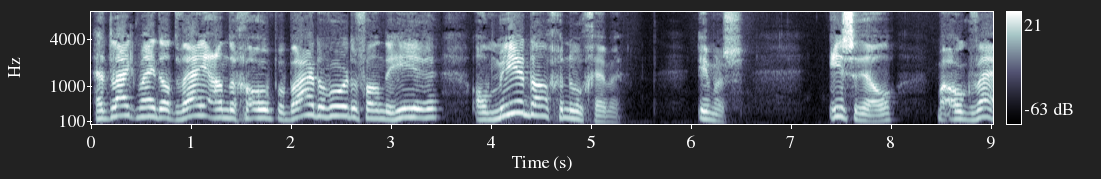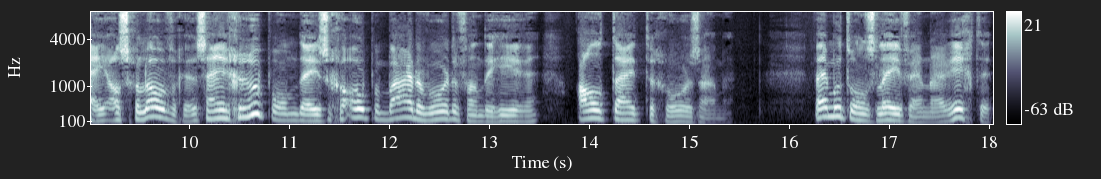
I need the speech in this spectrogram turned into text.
Het lijkt mij dat wij aan de geopenbaarde woorden van de Heere al meer dan genoeg hebben. Immers, Israël, maar ook wij als gelovigen zijn geroepen om deze geopenbaarde woorden van de Heere altijd te gehoorzamen. Wij moeten ons leven ernaar richten,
